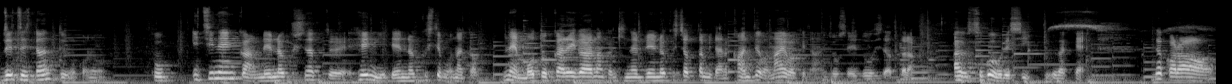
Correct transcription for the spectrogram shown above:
全然なんていうのかな。こう1年間連絡しなくて変に連絡してもなんかね元彼がなんかいきなり連絡しちゃったみたいな感じではないわけじゃない女性同士だったら。あすごい嬉しいっていうだけ。だから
